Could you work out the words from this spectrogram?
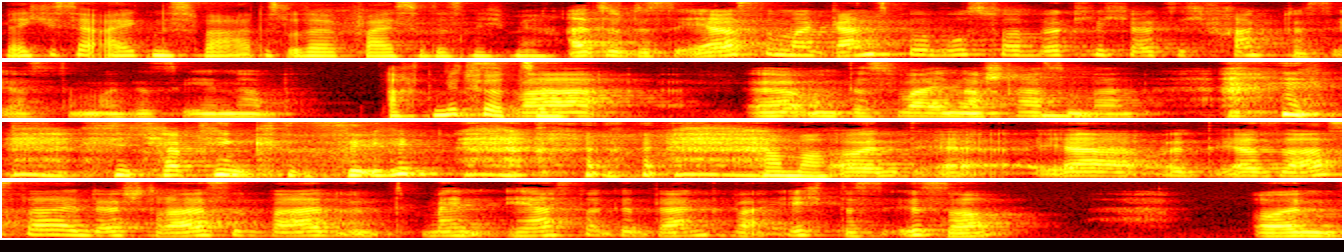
Welches Ereignis war das oder weißt du das nicht mehr? Also das erste Mal ganz bewusst war wirklich, als ich Frank das erste Mal gesehen habe. Ach, mit 14? Das war, äh, und das war in der Straßenbahn. ich habe ihn gesehen. Hammer. Und er, ja, und er saß da in der Straßenbahn und mein erster Gedanke war echt, das ist er. Und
